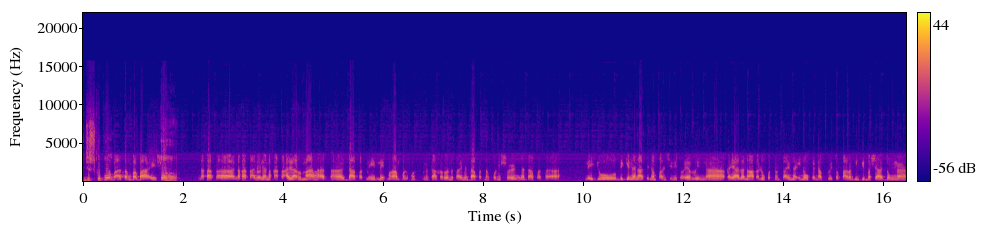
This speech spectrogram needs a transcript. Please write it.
Diyos ko na po. batang babae. So Oo. Nakaka nakakaano na nakakaalarma at uh, dapat may, may mga mag, mag- nagkakaroon na tayo ng dapat ng concern na dapat uh, medyo bigyan na natin ng pansin ito Erwin na kaya lang nakakalungkot nung time na inopen up ko ito parang hindi masyadong uh,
